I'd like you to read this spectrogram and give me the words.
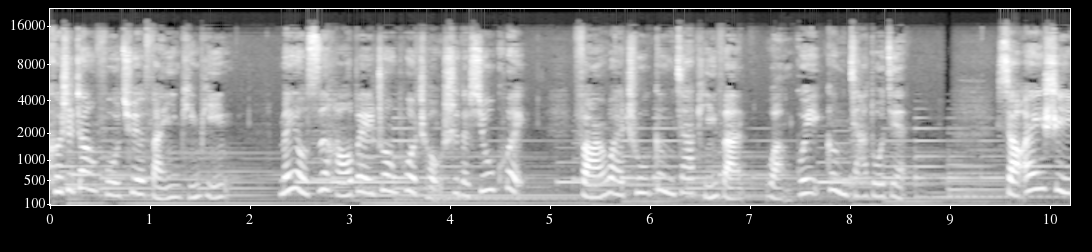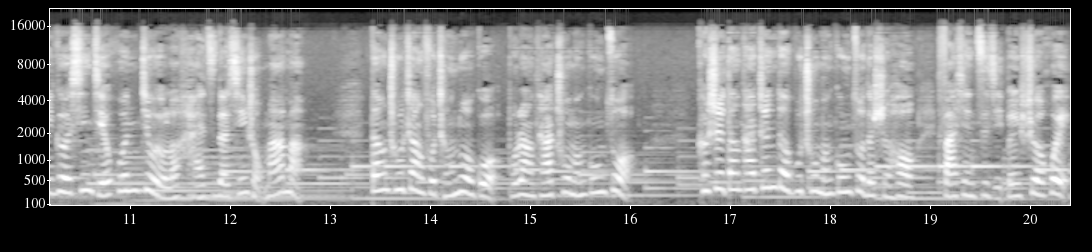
可是丈夫却反应平平，没有丝毫被撞破丑事的羞愧，反而外出更加频繁，晚归更加多见。小 A 是一个新结婚就有了孩子的新手妈妈，当初丈夫承诺过不让她出门工作，可是当她真的不出门工作的时候，发现自己被社会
